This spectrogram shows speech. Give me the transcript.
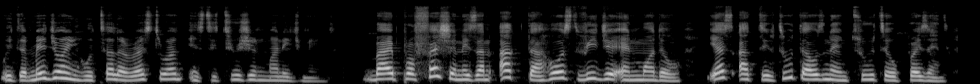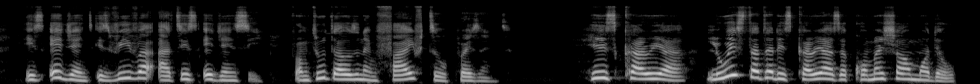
with a major in hotel and restaurant institution management. By profession is an actor, host, VJ and model. Yes, active 2002 till present. His agent is Viva Artist Agency from 2005 till present. His career Luis started his career as a commercial model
